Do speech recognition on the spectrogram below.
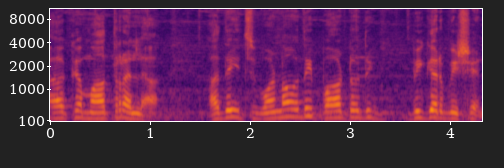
ആക്കുക മാത്രമല്ല അത് it's one of the part of the bigger vision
